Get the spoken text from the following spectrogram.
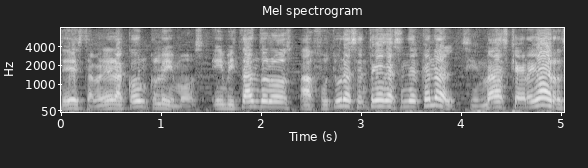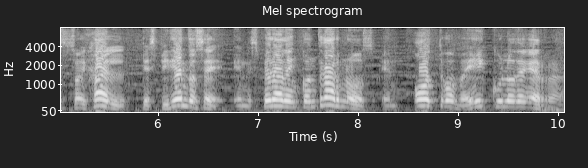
De esta manera concluimos, invitándolos a futuras entregas en el canal. Sin más que agregar, soy Hal despidiéndose en espera de encontrarnos en otro vehículo de guerra.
